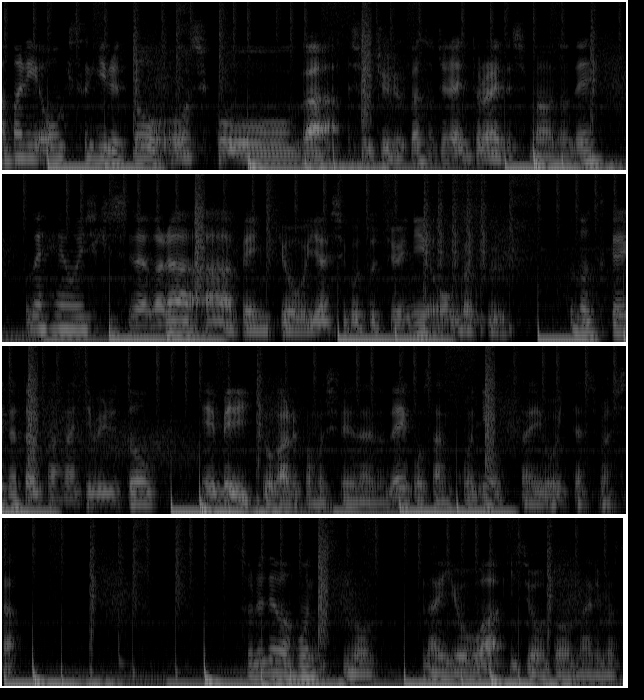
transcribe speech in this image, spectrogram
あまり大きすぎると思考が集中力がそちらに取られてしまうのでこの辺を意識しながら勉強や仕事中に音楽との使い方を考えてみると、メリットがあるかもしれないのでご参考にお伝えをいたしました。それでは本日の内容は以上となります。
